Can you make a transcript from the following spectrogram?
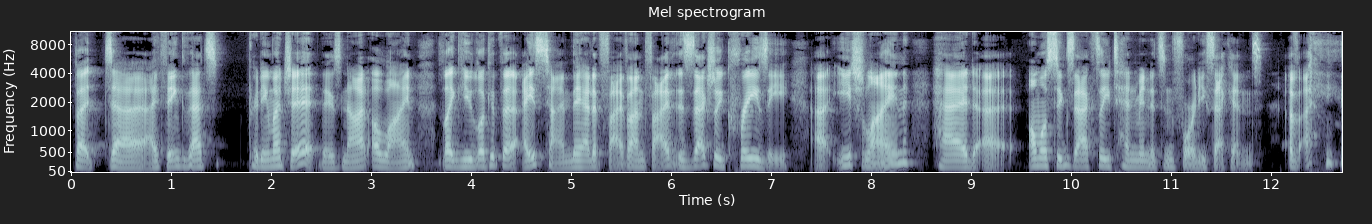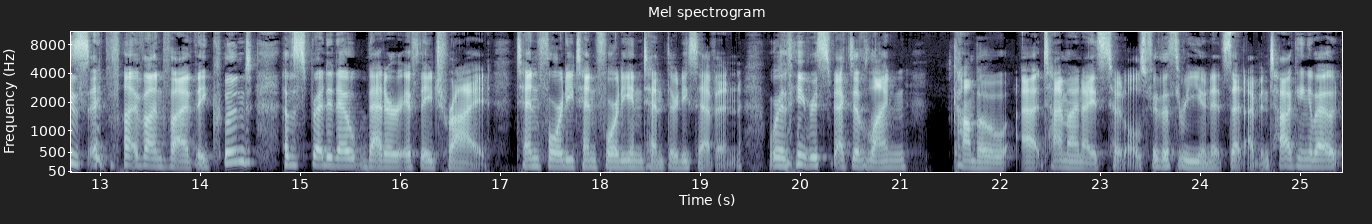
But uh, I think that's pretty much it. There's not a line. Like you look at the ice time, they had it five on five. This is actually crazy. Uh, each line had uh, almost exactly 10 minutes and 40 seconds of ice at five on five. They couldn't have spread it out better if they tried. 1040, 1040, and 1037 were the respective line combo uh, time on ice totals for the three units that I've been talking about.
